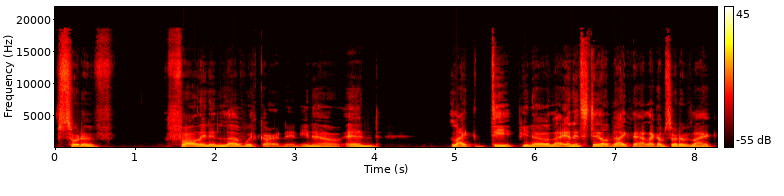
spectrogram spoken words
sort of falling in love with gardening you know and like deep, you know, like, and it's still like that. Like I'm sort of like,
